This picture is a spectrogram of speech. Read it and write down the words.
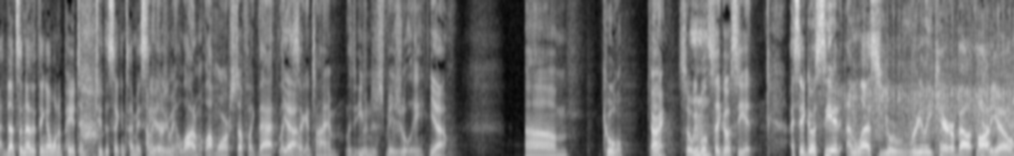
yeah, that's another thing I want to pay attention to the second time I see I mean, it. there's gonna be a lot, of, a lot more stuff like that, like Yeah. the second time, like, even just visually. Yeah. Um, cool. All right, so we both say go see it. I say go see it unless you really care about audio.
